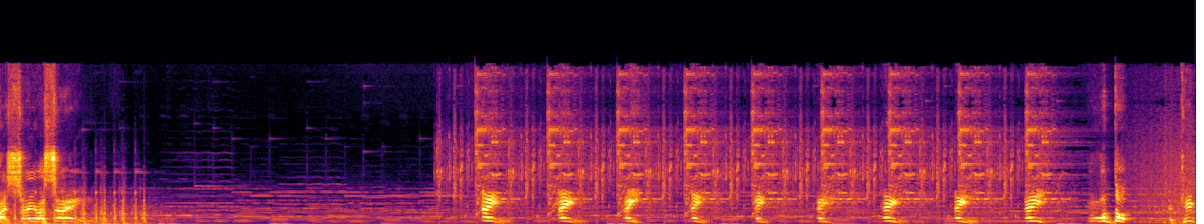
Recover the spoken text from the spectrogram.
わっしょいわっしょいはいはいはいはいはいはいはいはいはい。おっと！結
